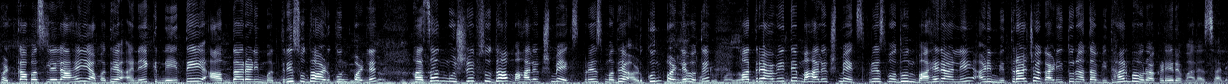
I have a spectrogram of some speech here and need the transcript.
फटका बसलेला आहे. यामध्ये अनेक नेते आमदार आणि मंत्री सुद्धा अडकून पडले. हसन मुश्रीफ सुद्धा महालक्ष्मी एक्सप्रेस मध्ये अडकून पडले होते. मात्र यावेळी ते महालक्ष्मी एक्सप्रेस मधून बाहेर आले आणि मित्राच्या गाडीतून आता विधान भवनाकडे रवाना झाले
